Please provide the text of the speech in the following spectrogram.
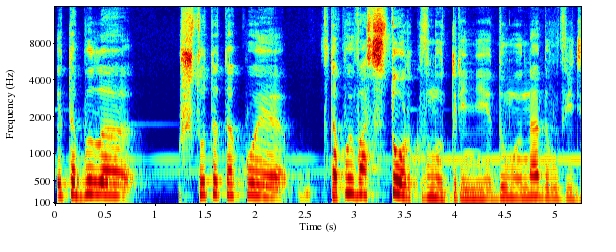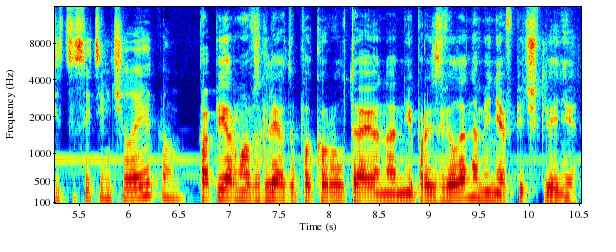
это было что-то такое, такой восторг внутренний. Думаю, надо увидеться с этим человеком. По первому взгляду по Курултаю она не произвела на меня впечатления,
